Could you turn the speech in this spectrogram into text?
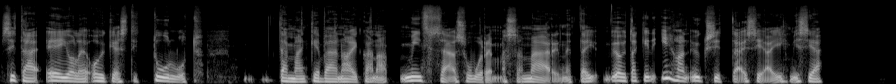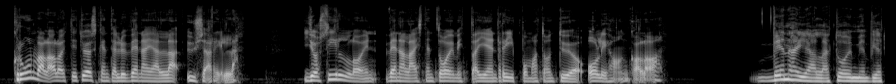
sitä ei ole oikeasti tullut tämän kevään aikana missään suuremmassa määrin, että joitakin ihan yksittäisiä ihmisiä. Kruunval aloitti työskentely Venäjällä Ysärillä. Jo silloin venäläisten toimittajien riippumaton työ oli hankalaa. Venäjällä toimivat,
